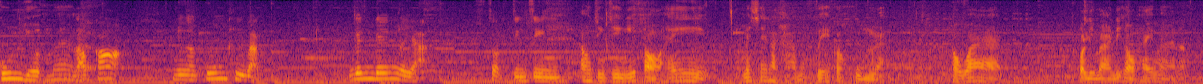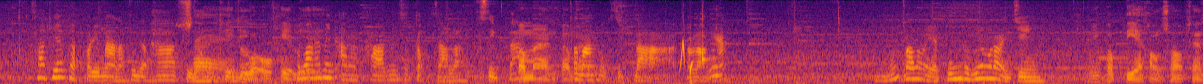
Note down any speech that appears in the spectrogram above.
กุ้งเยอะมากอะแล้วก็ เนื้อกุ้งคือแบบเด้งๆเลยอะสดจริง เอาจริง ๆ นี่ต่อให้ไม่ใช่ราคาบุฟเฟ่ต์ก็คุ้มนะ เพราะว่าปริมาณที่เขาให้มาเนอะๆ ถ้าเทียบกับปริมาณและคุณภาพถือใช่ว่าโอเคถือว่าเนโออะเคเลเพย ราะว่าถ้าเป็นอาราคาร์ทมันจะตกจานละหกสิบบ้างประมาณประประมามาณณหกสิบบาทประมาณเนี้ยอืมอร่อยอะกุ้งกระเบื้องอร่อยจริง อันนี้ปอเปี๊ยะของชอบฉัน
